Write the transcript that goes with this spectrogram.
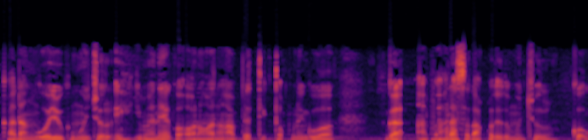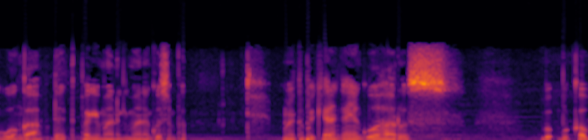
kadang gue juga muncul eh gimana ya kok orang-orang update TikTok nih? Gue nggak apa rasa takut itu muncul. Kok gue nggak update? Bagaimana gimana? Gue sempet mulai kepikiran kayaknya gue harus bu buka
